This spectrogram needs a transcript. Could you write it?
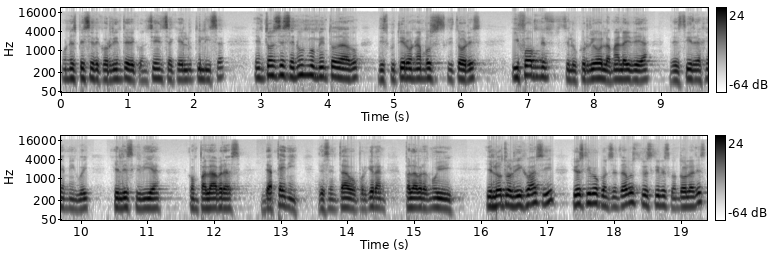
una especie de corriente de conciencia que él utiliza. Entonces, en un momento dado, discutieron ambos escritores y Faulkner se le ocurrió la mala idea de decir a Hemingway que él escribía con palabras de a penny, de centavo, porque eran palabras muy... Y el otro le dijo, ah, sí, yo escribo con centavos, tú escribes con dólares,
